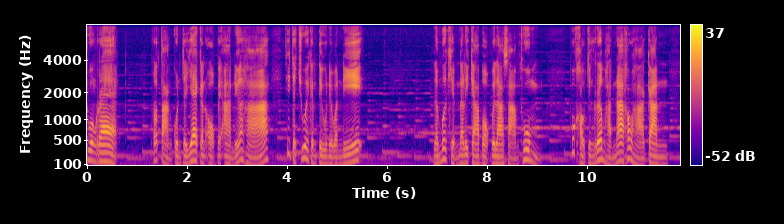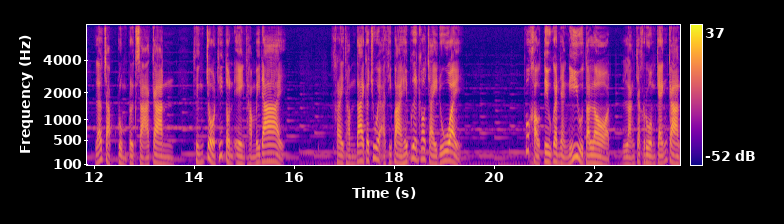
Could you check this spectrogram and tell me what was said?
ช่วงแรก เพราะต่างคนจะแยกกันออกไปอ่านเนื้อหาที่จะช่วยกันติวในวันนี้ และเมื่อเข็มนาฬิกาบอกเวลาสามทุ่ม พวกเขาจึงเริ่มหันหน้าเข้าหากัน แล้วจับกลุ่มปรึกษากัน ถึงโจทย์ที่ตนเองทำไม่ได้ ใครทำได้ก็ช่วยอธิบายให้เพื่อนเข้าใจด้วย พวกเขาติวกันอย่างนี้อยู่ตลอด หลังจากรวมแก๊งกัน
